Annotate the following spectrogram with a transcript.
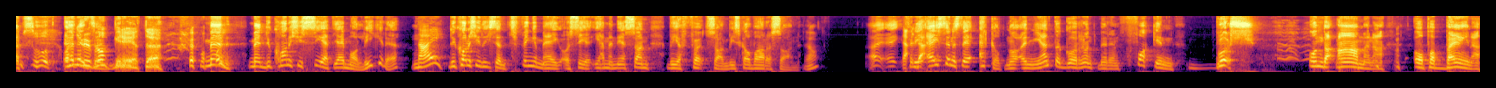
absolutt. Hva heter du for noe? Grete! Men, men du kan ikke si at jeg må like det. Nei. Du kan ikke liksom tvinge meg å si ja, men det er sånn, vi er født sånn, vi skal være sånn. Ja. Jeg, jeg, Ja, fordi jeg synes det er ekkelt når en jente går rundt med en fucking bush under armene og på beina.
